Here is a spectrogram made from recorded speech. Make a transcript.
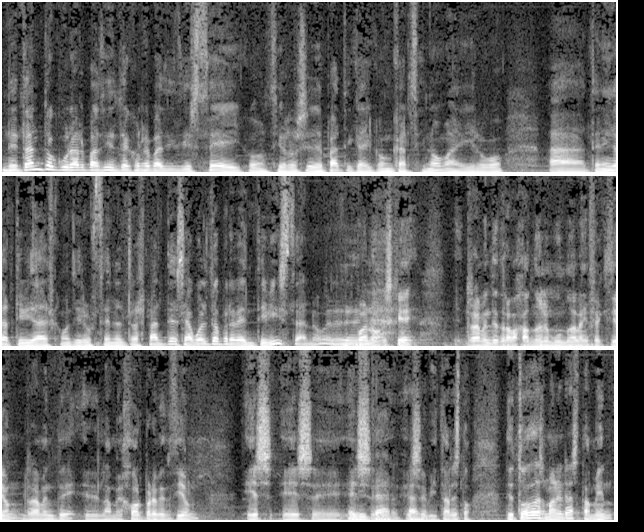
De tanto curar pacientes con hepatitis C y con cirrosis hepática y con carcinoma y luego ha tenido actividades como tiene usted en el trasplante, se ha vuelto preventivista, ¿no? Bueno, es que realmente trabajando en el mundo de la infección, realmente eh, la mejor prevención es, es, eh, evitar, eh, evitar, esto. De todas maneras, también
